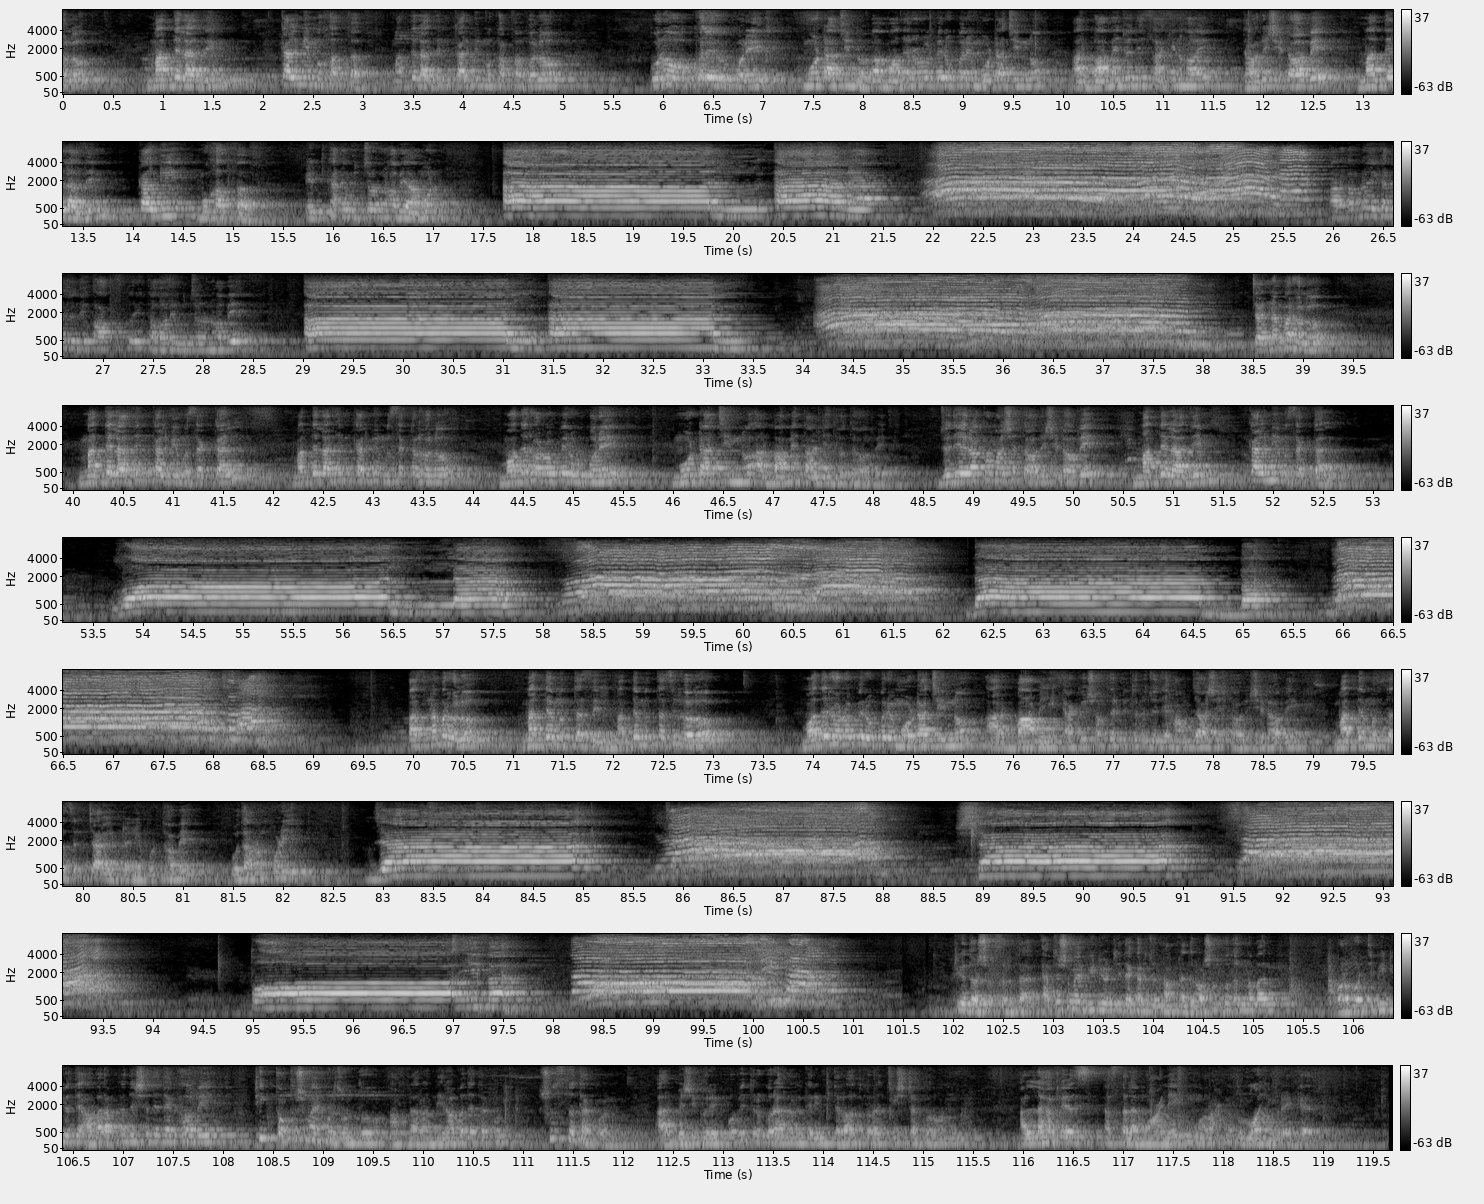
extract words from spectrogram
হলো মাদ্দে লাজিম কালমি মুখাফাফ মাদ্দে লাজিম কালমি মুখাফাফ হলো কোনো অক্ষরের উপরে মোটা চিহ্ন বা মাদার হরফের উপরে মোটা চিহ্ন আর বামে যদি সাকিন হয় তাহলে সেটা হবে মাদ্দে লাজিম কালমি মুখাফাফ এখানে উচ্চারণ হবে এমন আল আনা আর আমরা এখানে যদি অক্স করি তাহলে উচ্চারণ হবে আল আন চার নাম্বার হলো মাদ্দে লাজিম কালমি মুসাক্কাল মাদ্দে লাজিম কালমি মুসাক্কাল হলো মদের হরফের উপরে মোটা চিহ্ন আর বামে তালডিত হতে হবে যদি এরকম আসে তাহলে সেটা হবে মাদ্দে লাজিম কালমি মুসাক্কাল ضال পাঁচ নম্বর হলো মাধ্যে মুত্তাসিল। মাধ্যে মুত্তাসিল হলো মদের হরফের উপরে মোটা চিহ্ন আর বামে একই শব্দের ভিতরে যদি হামজা আসে, তাহলে সেটা হবে মাধ্যে মুত্তাসিল, চার এলটা নিয়ে পড়তে হবে। উদাহরণ পড়ি। যা প্রিয় দর্শক শ্রোতা, এত সময় ভিডিওটি দেখার জন্য আপনাদের অসংখ্য ধন্যবাদ। পরবর্তী ভিডিওতে আবার আপনাদের সাথে দেখা হবে। ঠিক তত সময় পর্যন্ত আপনারা নিরাপদে থাকুন, সুস্থ থাকুন, আর বেশি করে পবিত্র কোরআনুল কারীম তেলাওয়াত করার চেষ্টা করুন। আল্লাহ হাফেজ। আসসালামু আলাইকুম রহমতুল্লাহ বারাকাতুহু।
